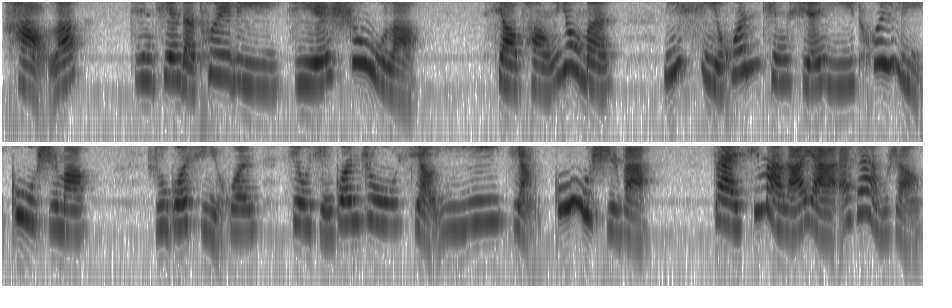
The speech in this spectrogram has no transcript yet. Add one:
好了，今天的推理结束了，小朋友们。你喜欢听悬疑推理故事吗？如果喜欢，就请关注小依依讲故事吧。在喜马拉雅 FM 上，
